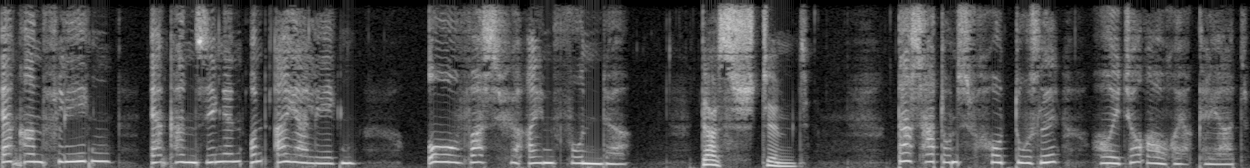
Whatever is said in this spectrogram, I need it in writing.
er kann fliegen, er kann singen und Eier legen. Oh, was für ein Wunder. Das stimmt. Das hat uns Frau Dussel heute auch erklärt.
